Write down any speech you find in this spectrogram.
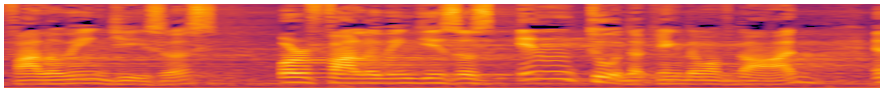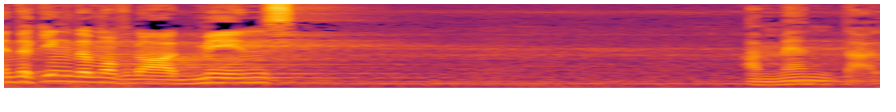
following Jesus or following Jesus into the kingdom of God. And the kingdom of God means a mental,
